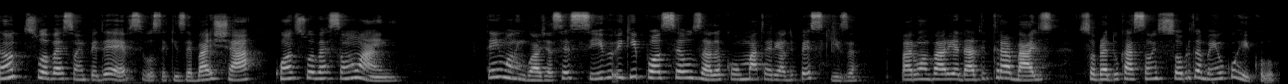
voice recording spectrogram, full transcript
tanto sua versão em PDF, se você quiser baixar, quanto sua versão online. Tem uma linguagem acessível e que pode ser usada como material de pesquisa para uma variedade de trabalhos sobre a educação e sobre também o currículo.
